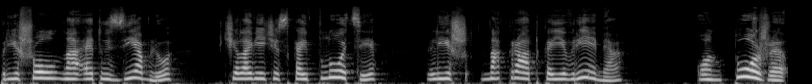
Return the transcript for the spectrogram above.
пришел на эту землю в человеческой плоти лишь на краткое время, он тоже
